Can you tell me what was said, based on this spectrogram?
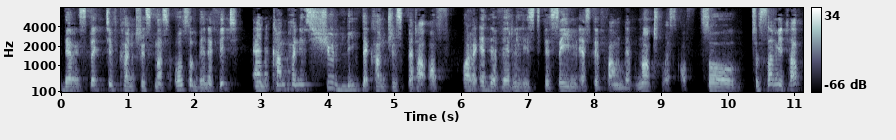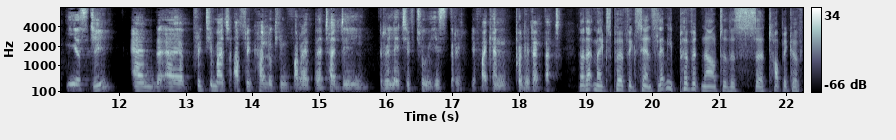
the respective countries must also benefit and companies should leave the countries better off or at the very least the same as they found them, not worse off. So to sum it up, ESG and uh, pretty much Africa looking for a better deal relative to history, if I can put it at that. Now, that makes perfect sense. Let me pivot now to this uh, topic of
